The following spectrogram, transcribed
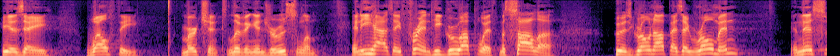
He is a wealthy merchant living in Jerusalem. And he has a friend he grew up with, Messala, who has grown up as a Roman. And this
